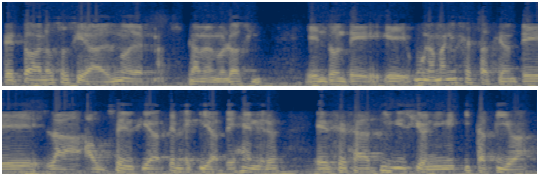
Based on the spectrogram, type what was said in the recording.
de todas las sociedades modernas, llamémoslo así, en donde eh, una manifestación de la ausencia de la equidad de género es esa división inequitativa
